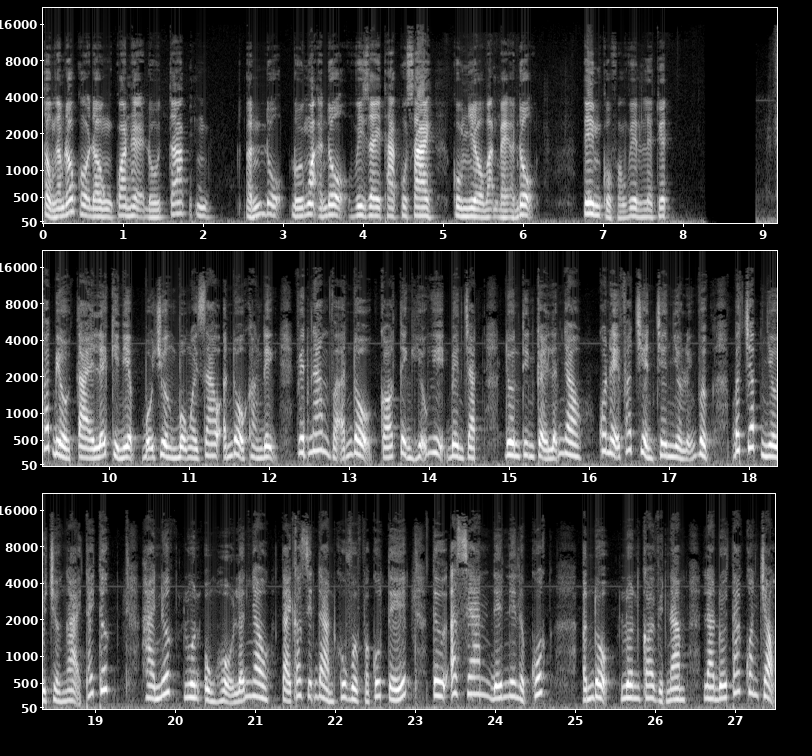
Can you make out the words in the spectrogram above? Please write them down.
Tổng giám đốc Hội đồng quan hệ đối tác Ấn Độ đối ngoại Ấn Độ Vijay Thakusai cùng nhiều bạn bè Ấn Độ. Tin của phóng viên Lê Tuyết. Phát biểu tại lễ kỷ niệm, Bộ trưởng Bộ Ngoại giao Ấn Độ khẳng định Việt Nam và Ấn Độ có tình hữu nghị bền chặt, luôn tin cậy lẫn nhau, quan hệ phát triển trên nhiều lĩnh vực, bất chấp nhiều trở ngại, thách thức. Hai nước luôn ủng hộ lẫn nhau tại các diễn đàn khu vực và quốc tế, từ ASEAN đến Liên Hợp Quốc. Ấn Độ luôn coi Việt Nam là đối tác quan trọng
